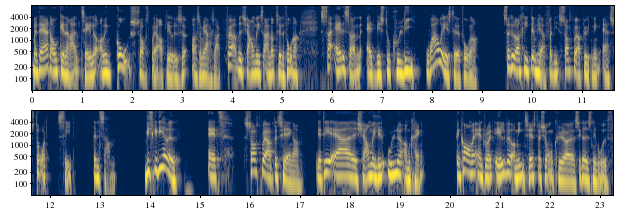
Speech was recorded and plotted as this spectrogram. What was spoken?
Men der er dog generelt tale om en god softwareoplevelse, og som jeg har sagt før ved Xiaomi's andre telefoner, så er det sådan, at hvis du kunne lide Huawei's telefoner, så kan du også lide dem her, fordi softwareopbygning er stort set den samme. Vi skal lige have med, at Softwareopdateringer, ja, det er øh, Xiaomi lidt uldne omkring. Den kommer med Android 11, og min testversion kører sikkerhedsniveauet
